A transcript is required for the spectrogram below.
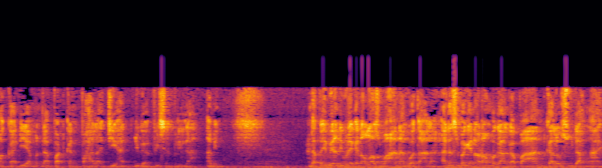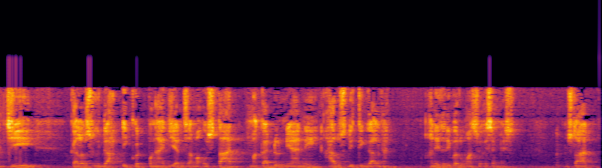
maka dia mendapatkan pahala jihad juga fisabilillah. Amin. Bapak Ibu yang dimuliakan Allah Subhanahu wa taala. Ada sebagian orang beranggapan kalau sudah ngaji, kalau sudah ikut pengajian sama ustaz, maka dunia ini harus ditinggalkan. Ini tadi baru masuk SMS. Ustaz,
